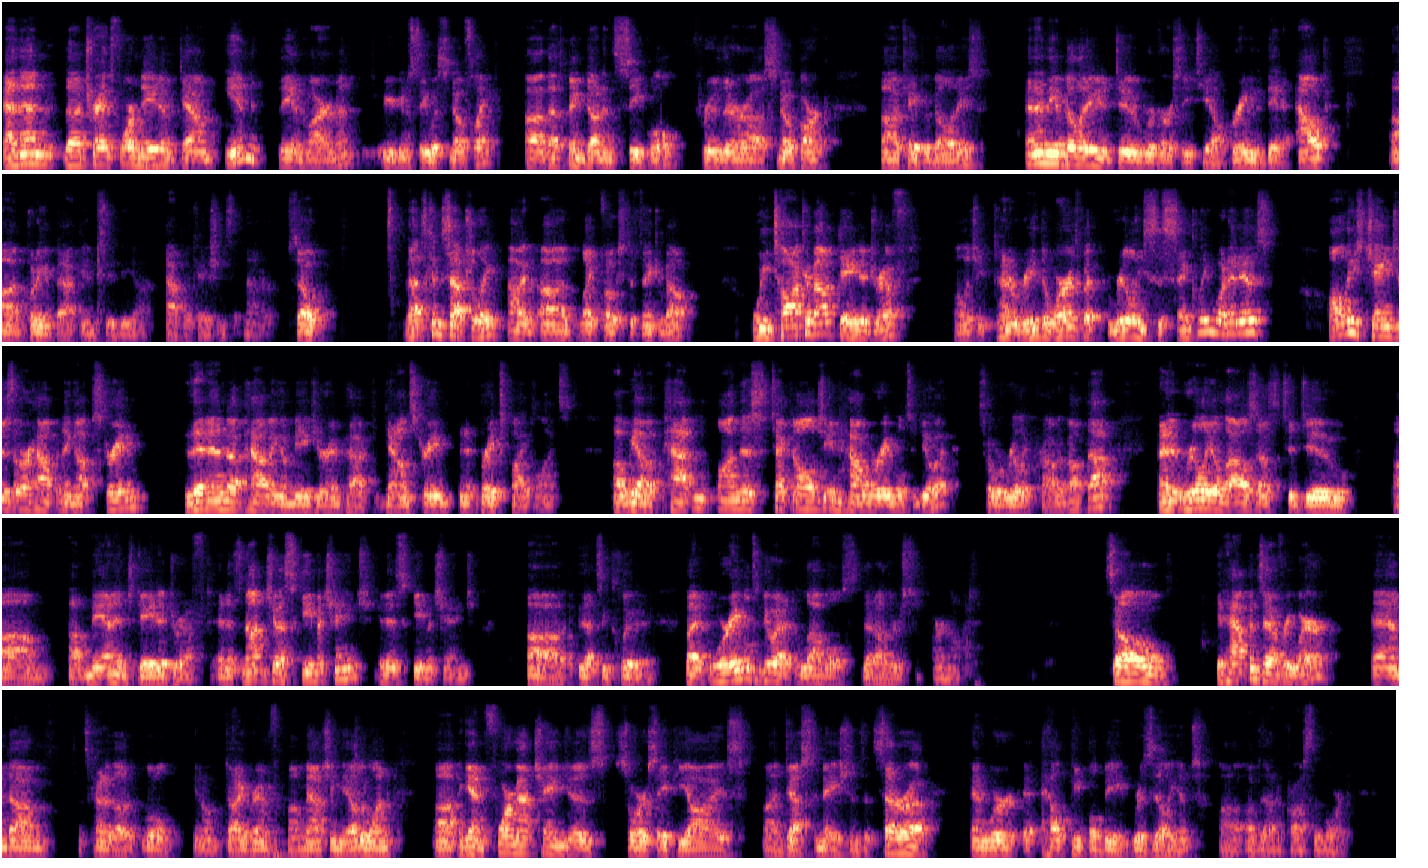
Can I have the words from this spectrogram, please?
And then the transform native down in the environment, you're going to see with Snowflake. Uh, that's being done in SQL through their uh, Snowpark uh, capabilities. And then the ability to do reverse ETL, bringing the data out uh, putting it back into the uh, applications that matter. So that's conceptually I'd uh, like folks to think about. We talk about data drift. I'll let you kind of read the words, but really succinctly what it is. All these changes that are happening upstream that end up having a major impact downstream and it breaks pipelines. Uh, we have a patent on this technology and how we're able to do it. So we're really proud about that. And it really allows us to do um, uh, manage data drift. And it's not just schema change, it is schema change uh, that's included. But we're able to do it at levels that others are not. So it happens everywhere. And um, it's kind of a little you know, diagram uh, matching the other one. Uh, again, format changes, source APIs, uh, destinations, et cetera. And we're help people be resilient uh, of that across the board.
